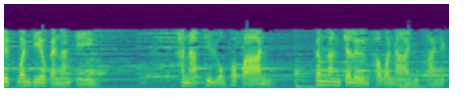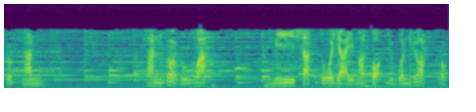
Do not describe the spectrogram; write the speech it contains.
ดึกวันเดียวกันนั้นเอง ขณะที่หลวงพ่อปานกำลังเจริญภาวนาอยู่ภายในกรดนั้นพลันก็รู้ว่า มีสัตว์ตัวใหญ่มาเกาะอยู่บนยอดกรด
